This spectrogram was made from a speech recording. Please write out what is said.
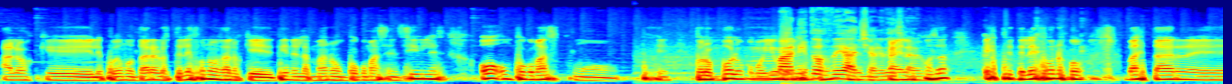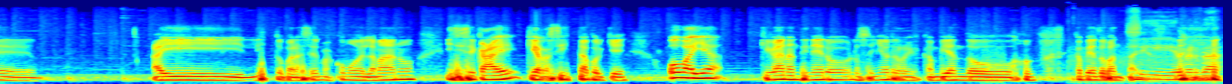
a los que les podemos dar a los teléfonos, a los que tienen las manos un poco más sensibles o un poco más como eh, trombolo como yo. Manitos de hacha. Este teléfono va a estar eh, ahí listo para ser más cómodo en la mano y si se cae, que resista porque o vaya que ganan dinero los señores cambiando, cambiando pantalla. Sí, es verdad.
